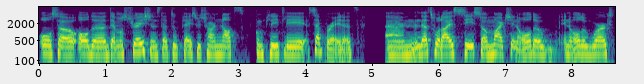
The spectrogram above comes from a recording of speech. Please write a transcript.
also all the demonstrations that took place which are not completely separated um, and that's what I see so much in all the in all the works.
